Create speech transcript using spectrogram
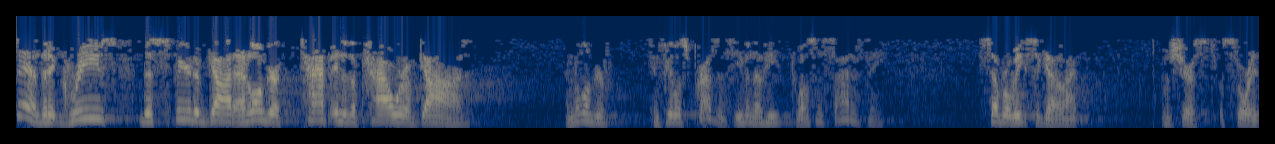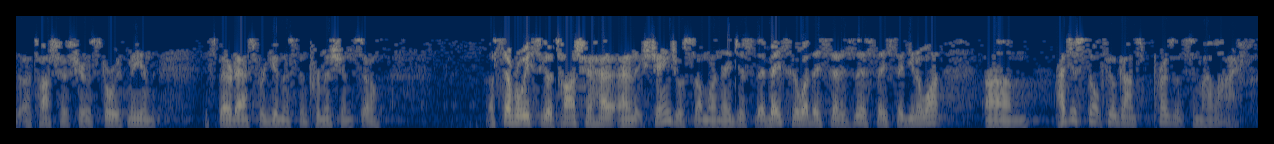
sin, that it grieves the Spirit of God, and I no longer tap into the power of God. I no longer can feel His presence, even though He dwells inside of me. Several weeks ago, I, am going to share a story. Uh, Tasha shared a story with me, and it's better to ask forgiveness than permission. So, uh, several weeks ago, Tasha had, had, an exchange with someone. They just they, basically what they said is this: They said, "You know what? Um, I just don't feel God's presence in my life."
